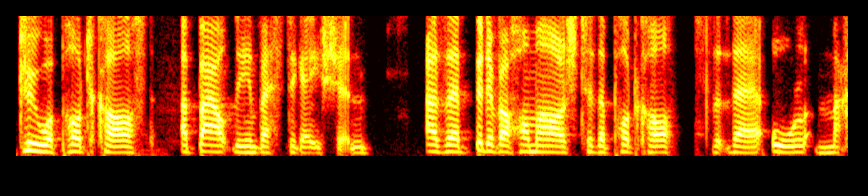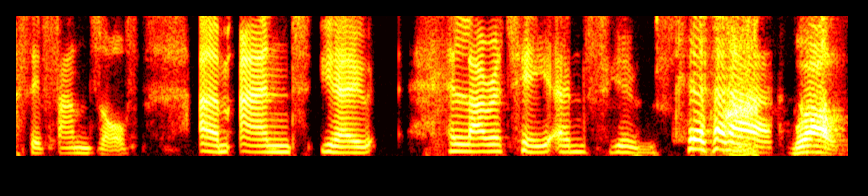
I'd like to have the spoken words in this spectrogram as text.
do a podcast about the investigation as a bit of a homage to the podcast that they're all massive fans of um, and you know hilarity ensues. well,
